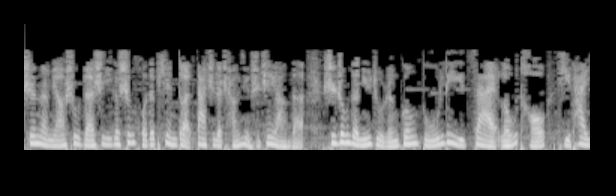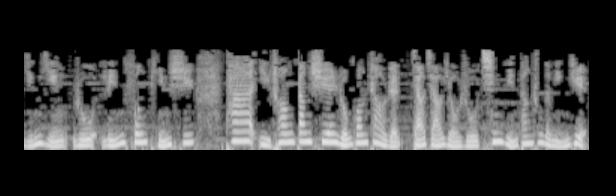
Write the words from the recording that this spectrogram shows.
诗呢描述的是一个生活的片段，大致的场景是这样的：诗中的女主人公独立在楼头，体态盈盈，如临风平虚。她倚窗当轩，容光照人，皎皎有如青云当中的明月。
